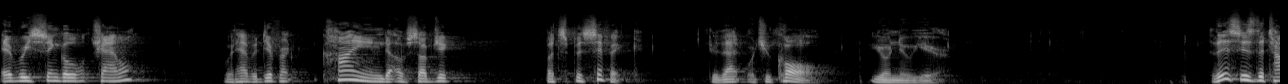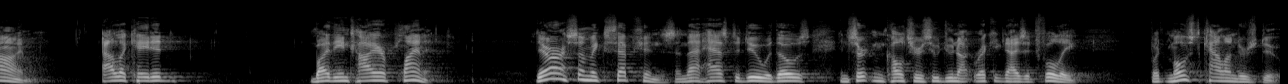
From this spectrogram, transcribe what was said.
every single channel would have a different kind of subject, but specific to that what you call your new year. This is the time allocated by the entire planet there are some exceptions, and that has to do with those in certain cultures who do not recognize it fully, but most calendars do.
